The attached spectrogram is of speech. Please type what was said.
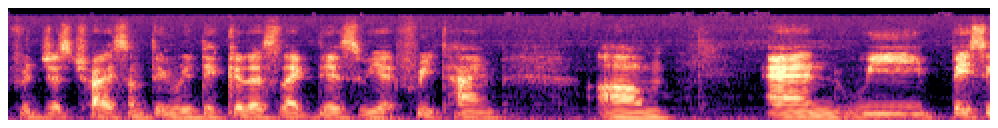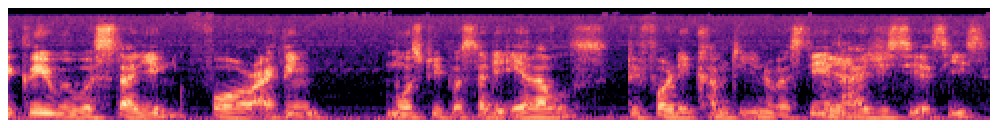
should just try something ridiculous like this. We had free time, um, and we basically we were studying for I think most people study A levels before they come to university Yeah. and IGCSEs.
